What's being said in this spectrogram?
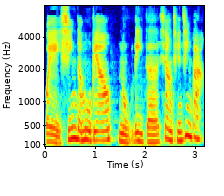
为新的目标努力的向前进吧。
